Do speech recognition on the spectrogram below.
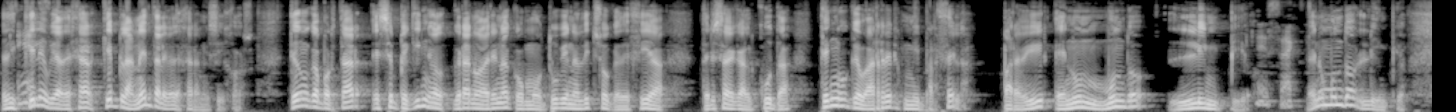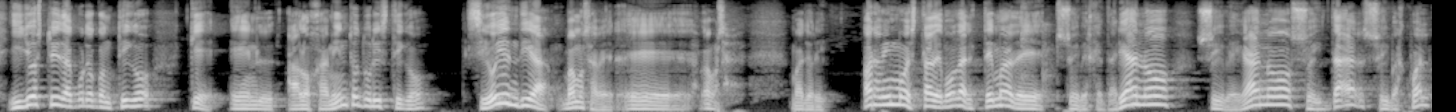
Es decir, ¿qué le voy a dejar? ¿Qué planeta le voy a dejar a mis hijos? Tengo que aportar ese pequeño grano de arena, como tú bien has dicho que decía Teresa de Calcuta, tengo que barrer mi parcela para vivir en un mundo limpio. Exacto. En un mundo limpio. Y yo estoy de acuerdo contigo que en el alojamiento turístico, si hoy en día, vamos a ver, eh, vamos a ver, Mayori, Ahora mismo está de moda el tema de soy vegetariano, soy vegano, soy tal, soy pascual.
